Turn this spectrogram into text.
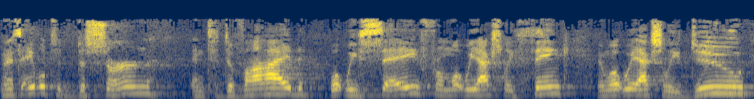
And it's able to discern and to divide what we say from what we actually think and what we actually do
